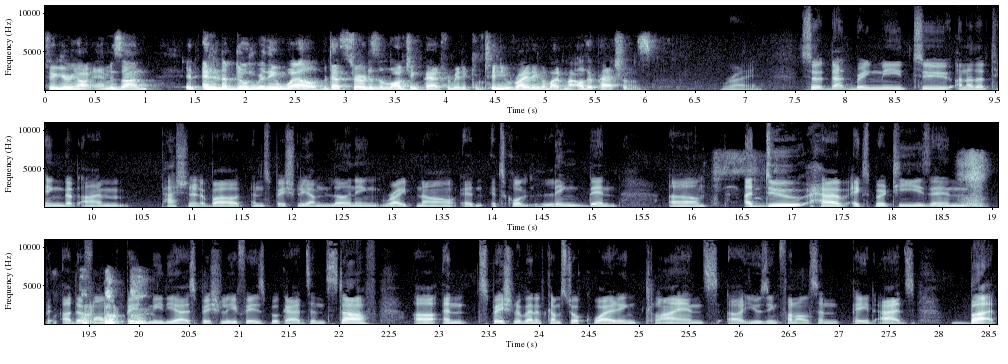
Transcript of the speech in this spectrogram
figuring out Amazon. It ended up doing really well, but that served as a launching pad for me to continue writing about my other passions. Right. So that brings me to another thing that I'm passionate about and especially I'm learning right now, and it's called LinkedIn. Um, I do have expertise in other forms of paid media, especially Facebook ads and stuff, uh, and especially when it comes to acquiring clients uh, using funnels and paid ads. But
